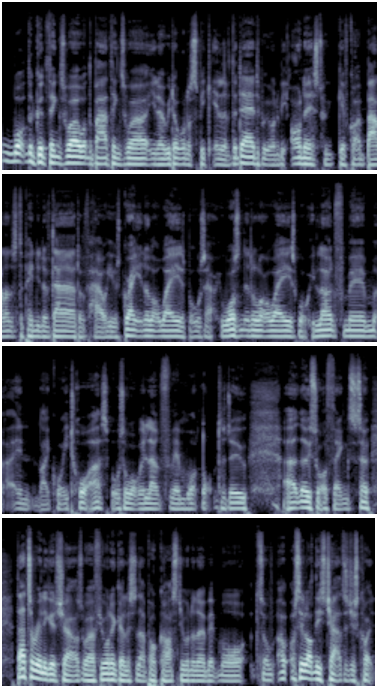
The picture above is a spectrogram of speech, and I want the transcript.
what the good things were, what the bad things were. You know, we don't want to speak ill of the dead. We want to be honest. We give quite a balanced opinion of Dad, of how he was great in a lot of ways, but also how he wasn't in a lot of ways. What we learned from him, in like what he taught us, but also what we learned from him, what not to do, uh, those sort of things. So that's a really good shout as well. If you want to go listen to that podcast, you want to know a bit more. Of, obviously, a lot of these chats are just quite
